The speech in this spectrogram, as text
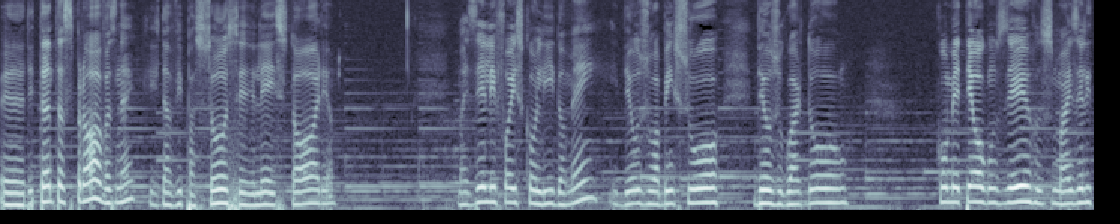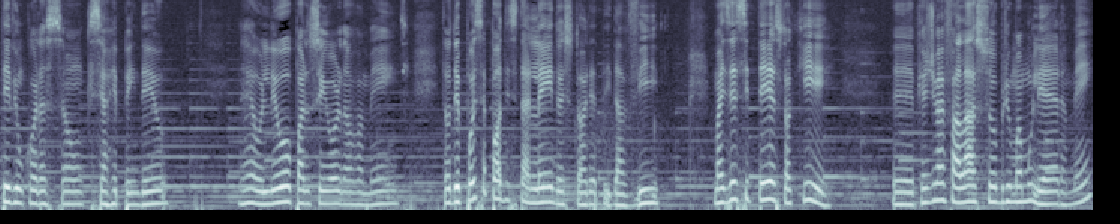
é, de tantas provas, né, que Davi passou, você lê a história. Mas ele foi escolhido, amém? E Deus o abençoou, Deus o guardou. Cometeu alguns erros, mas ele teve um coração que se arrependeu, né? olhou para o Senhor novamente. Então depois você pode estar lendo a história de Davi. Mas esse texto aqui, é, porque a gente vai falar sobre uma mulher, amém?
